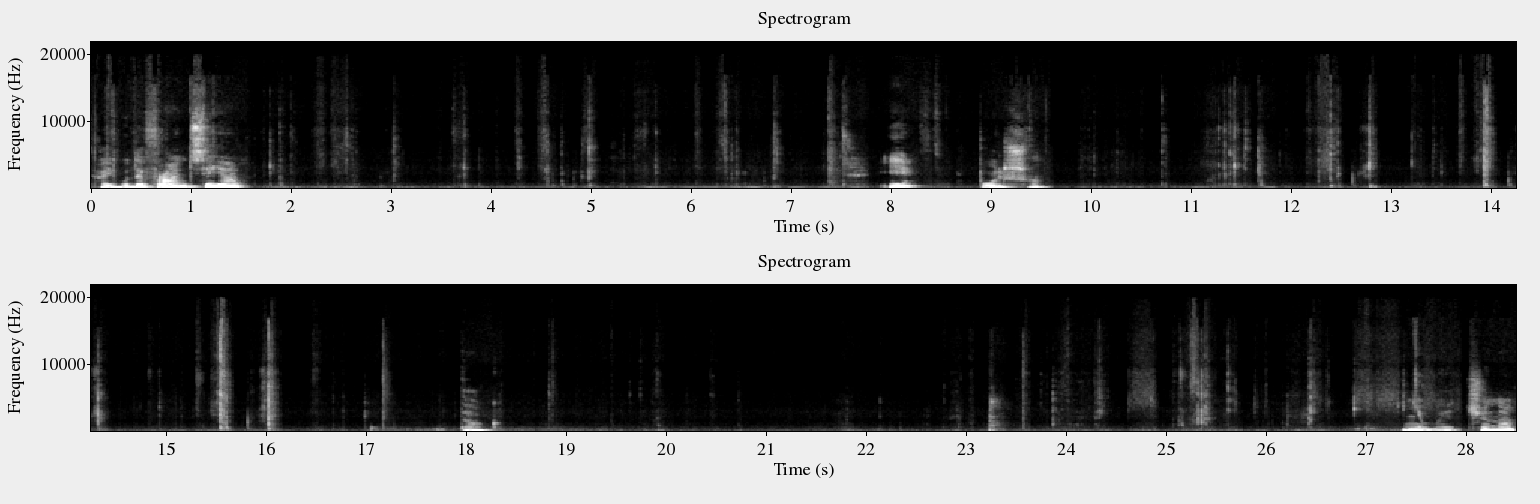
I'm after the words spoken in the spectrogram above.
Хай буде Франція. І Польща. Німеччина.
